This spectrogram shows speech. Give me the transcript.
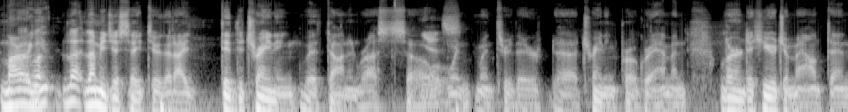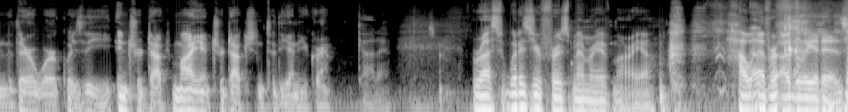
Mario, Well, you, let, let me just say too that I did the training with Don and Russ, so Yes. went went through their uh, training program and learned a huge amount. And their work was the introduction, my introduction to the Enneagram. Got it. Russ, what is your first memory of Mario? However ugly it is.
